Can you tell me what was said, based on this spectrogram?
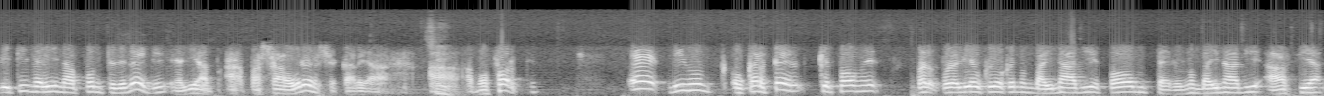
e vine ali na Ponte de Belle, ali a, a pasar a Ourense, cara a, sí. a, a Monforte, e vi un, o cartel que pone, bueno, por ali eu creo que non vai nadie, pon, pero non vai nadie, hacia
